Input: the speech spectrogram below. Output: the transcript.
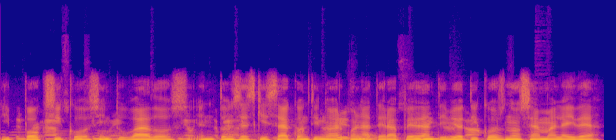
hipóxicos, intubados, entonces quizá continuar con la terapia de antibióticos no sea mala idea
